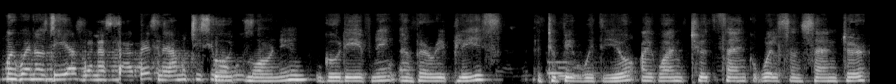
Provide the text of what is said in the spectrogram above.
Muy buenos días, buenas tardes. Me da muchísimo Good morning, good evening. I'm very pleased to be with you. I want to thank Wilson Center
